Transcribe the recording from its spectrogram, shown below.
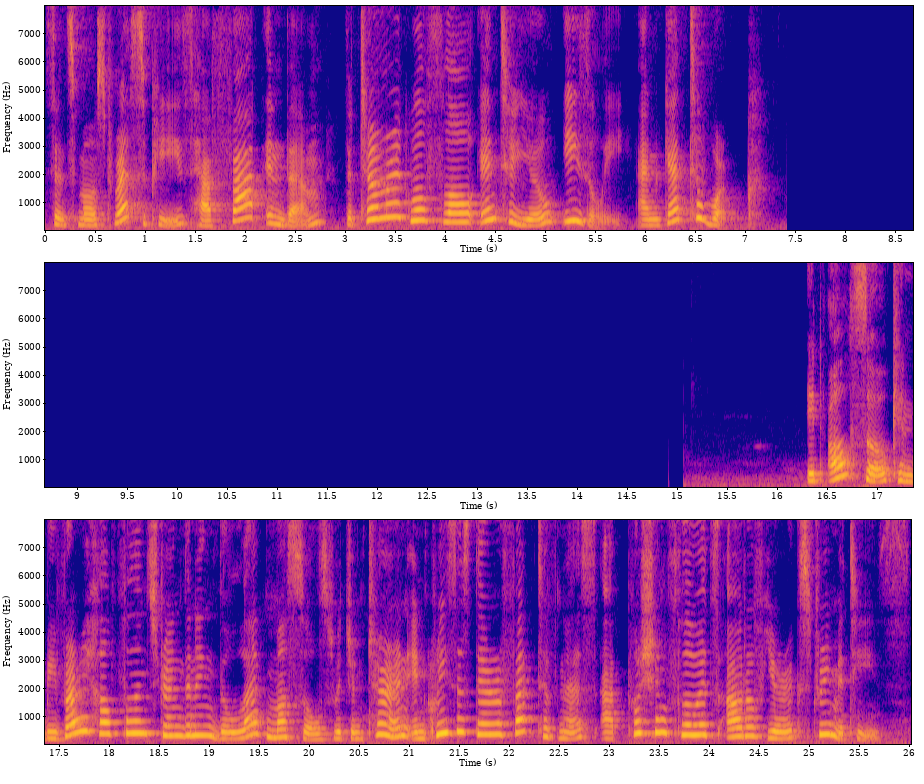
Since most recipes have fat in them, the turmeric will flow into you easily and get to work. It also can be very helpful in strengthening the leg muscles, which in turn increases their effectiveness at pushing fluids out of your extremities.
